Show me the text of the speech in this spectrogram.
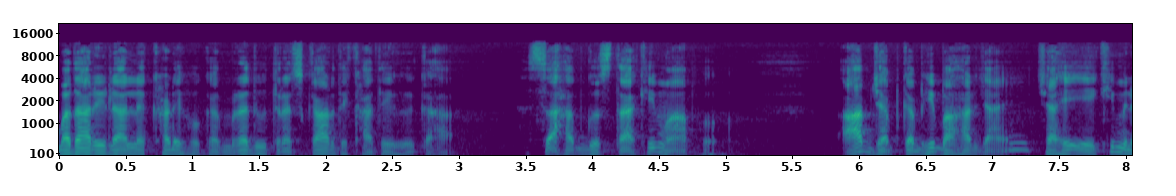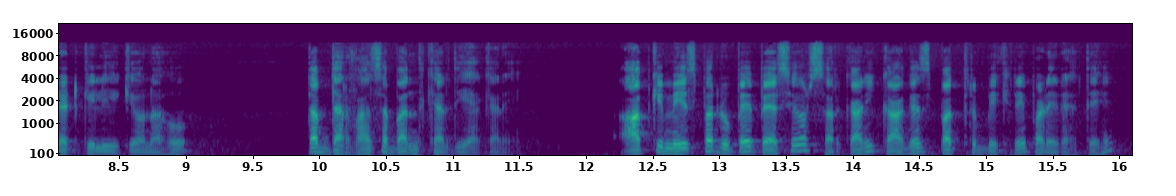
मदारी लाल ने खड़े होकर मृदु तिरस्कार दिखाते हुए कहा, साहब, गुस्ताखी माफ़ हो। आप जब कभी बाहर जाएँ, चाहे एक ही मिनट के लिए क्यों ना हो, तब दरवाज़ा बंद कर दिया करें। आपकी मेज़ पर रुपए, पैसे और सरकारी कागज़ पत्र बिखरे पड़े रहते हैं।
